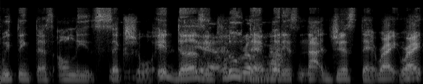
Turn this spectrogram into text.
yeah. we think that's only sexual. It does yeah, include really that, not. but it's not just that, right? Right.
